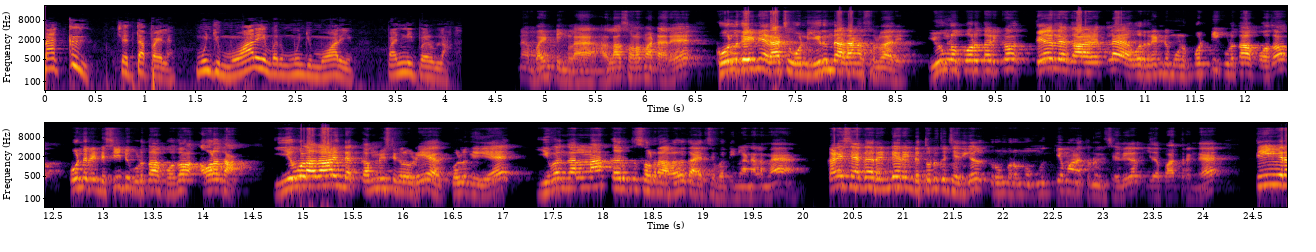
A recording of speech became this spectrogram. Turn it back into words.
நக்கு செத்த பையல. மூஞ்சி மோரையும் வரும் மூஞ்சி மோரையும். பண்ணி பருவலா என்ன பயன்ட்டீங்களா அதெல்லாம் சொல்ல மாட்டாரு. கொள்கைன்னு ஏதாச்சும் ஒண்ணு இருந்தா தானே சொல்லுவாரு. இவங்கள பொறுத்த வரைக்கும் தேர்தல் காலத்துல ஒரு ரெண்டு மூணு பொட்டி கொடுத்தா போதும். ஒன்னு ரெண்டு சீட்டு கொடுத்தா போதும். அவ்வளவுதான். இவ்வளவுதான் இந்த கம்யூனிஸ்டுகளுடைய கொள்கையை இவங்கெல்லாம் கருத்து சொல்ற அளவுக்கு ஆயிடுச்சு பாத்தீங்களா நிலைமை? கடைசியாக ரெண்டே ரெண்டு துணுக்கு செய்திகள் ரொம்ப ரொம்ப முக்கியமான துணுக்கு செய்திகள். இதை பாத்துருங்க தீவிர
